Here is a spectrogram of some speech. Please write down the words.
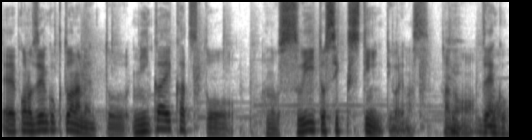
でこの全国トーナメント2回勝つとあのスイート16って言われます。あの全国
